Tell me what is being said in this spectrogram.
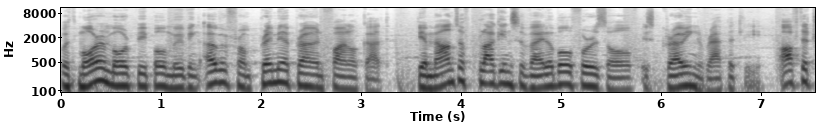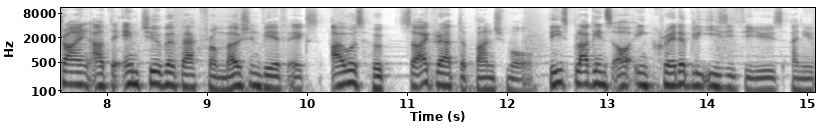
With more and more people moving over from Premiere Pro and Final Cut, the amount of plugins available for Resolve is growing rapidly. After trying out the MTuber pack from Motion VFX, I was hooked, so I grabbed a bunch more. These plugins are incredibly easy to use and you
